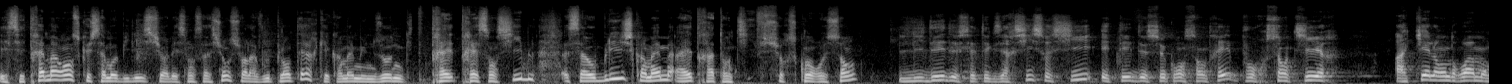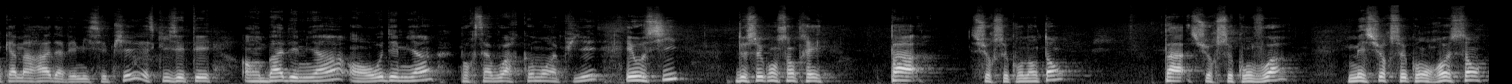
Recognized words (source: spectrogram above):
Et c'est très marrant ce que ça mobilise sur les sensations, sur la voûte plantaire, qui est quand même une zone très, très sensible. Ça oblige quand même à être attentif sur ce qu'on ressent. L'idée de cet exercice aussi était de se concentrer pour sentir à quel endroit mon camarade avait mis ses pieds? Est-ce qu'ils étaient en bas des miens, en haut des miens, pour savoir comment appuyer? Et aussi de se concentrer pas sur ce qu'on entend, pas sur ce qu'on voit, mais sur ce qu'on ressent.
